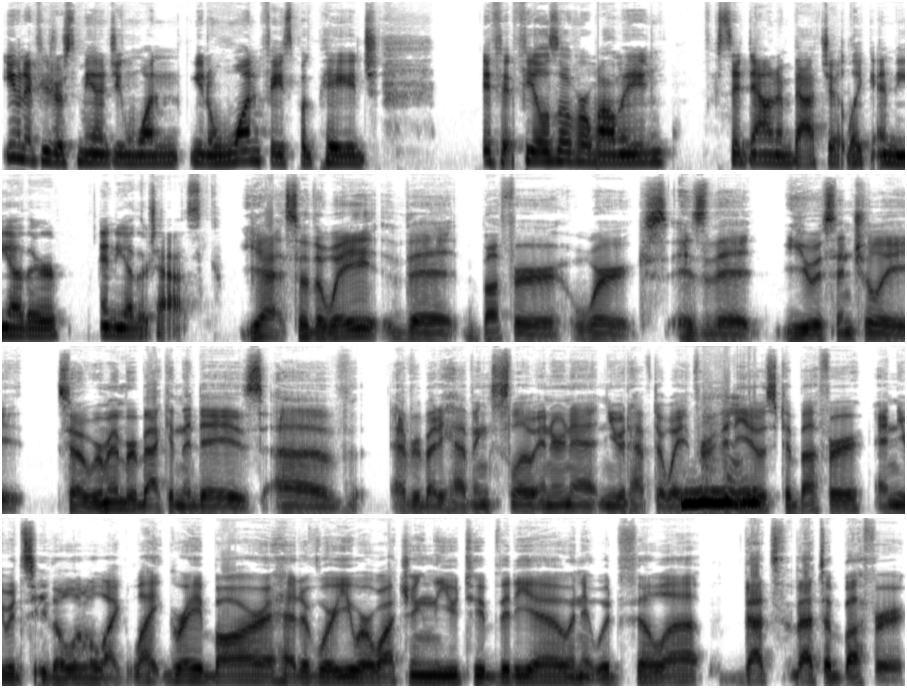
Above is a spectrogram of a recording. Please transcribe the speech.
Even if you're just managing one, you know, one Facebook page, if it feels overwhelming, sit down and batch it like any other any other task. Yeah. So the way that Buffer works is that you essentially so remember back in the days of everybody having slow internet and you would have to wait for mm-hmm. videos to buffer and you would see the little like light gray bar ahead of where you were watching the YouTube video and it would fill up. That's that's a buffer.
